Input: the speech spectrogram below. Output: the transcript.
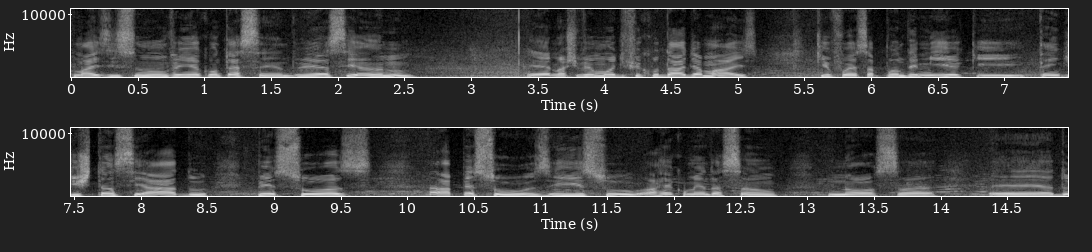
Mas isso não vem acontecendo. E esse ano é, nós tivemos uma dificuldade a mais, que foi essa pandemia que tem distanciado pessoas a pessoas. E isso, a recomendação nossa é, do,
